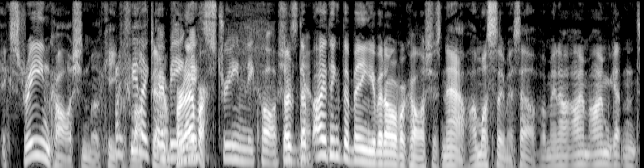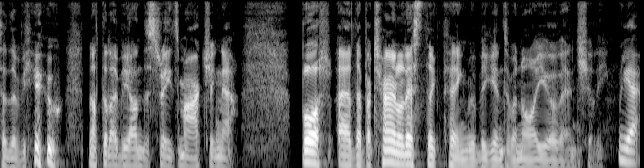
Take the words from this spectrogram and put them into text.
extreme caution We'll keep I us feel locked like they're down being forever. extremely They're- cautious they're- now. I think they're being a bit overcautious now. I must say myself. I mean, I- I'm I'm getting to the view. Not that I'd be on the streets marching now, but uh, the paternalistic thing will begin to annoy you eventually. yeah.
